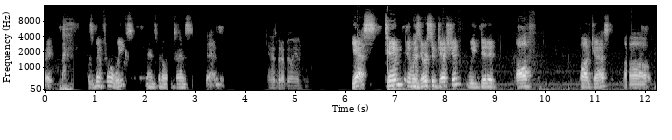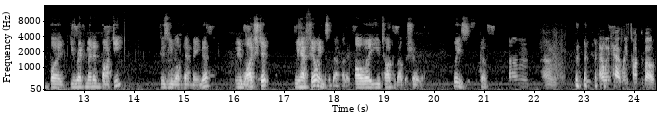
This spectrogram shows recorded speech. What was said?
Right? Has it been four weeks? Man, it's been a long time since the anime. It has been a billion. Yes, Tim, it was your suggestion. We did it off podcast, uh, but you recommended Baki because you love that manga. We watched it. We have feelings about it. I'll let you talk about the show. Though. Please go. Um, I don't. I don't, we've had we've talked about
